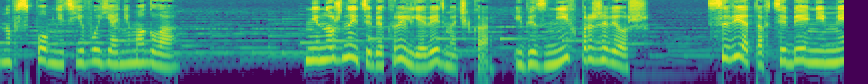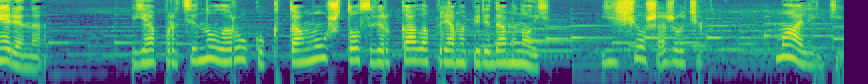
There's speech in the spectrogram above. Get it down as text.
но вспомнить его я не могла. «Не нужны тебе крылья, ведьмочка, и без них проживешь. Света в тебе немерено!» Я протянула руку к тому, что сверкало прямо передо мной. Еще шажочек. Маленький,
